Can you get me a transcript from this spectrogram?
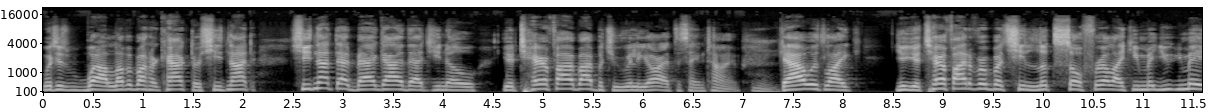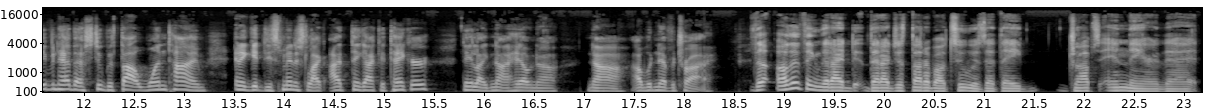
which is what I love about her character. She's not she's not that bad guy that you know you're terrified by, but you really are at the same time. Mm. Gao was like, you're, you're terrified of her, but she looks so frail. Like you may you, you may even have that stupid thought one time and it get dismissed. Like I think I could take her. They like nah hell no nah I would never try. The other thing that I that I just thought about too is that they drops in there that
